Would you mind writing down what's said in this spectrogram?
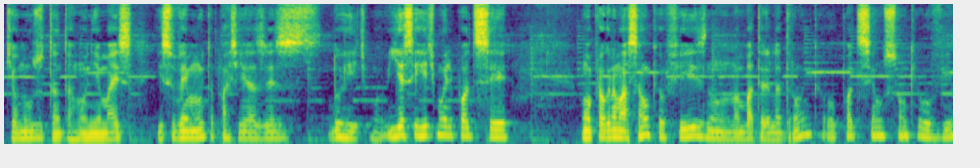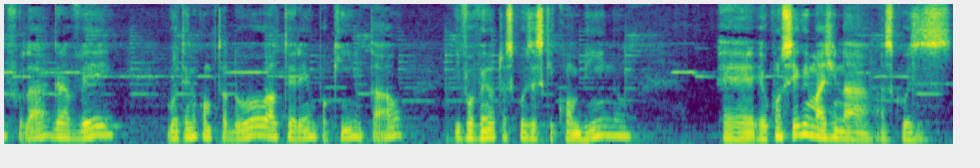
que eu não uso tanto harmonia, mas isso vem muito a partir às vezes do ritmo. E esse ritmo ele pode ser uma programação que eu fiz numa bateria eletrônica, ou pode ser um som que eu ouvi, fui lá, gravei, botei no computador, alterei um pouquinho tal, e vou vendo outras coisas que combinam. É, eu consigo imaginar as coisas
